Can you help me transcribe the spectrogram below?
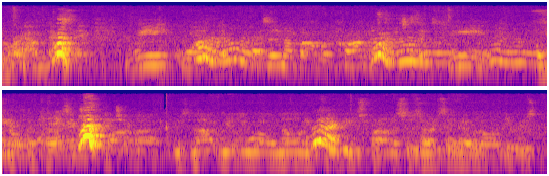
who are out there saying, we want what President Obama promised, which is a clean Okay, fuel but and energy future. Obama is not really well known for these promises, and I say that with all due respect.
